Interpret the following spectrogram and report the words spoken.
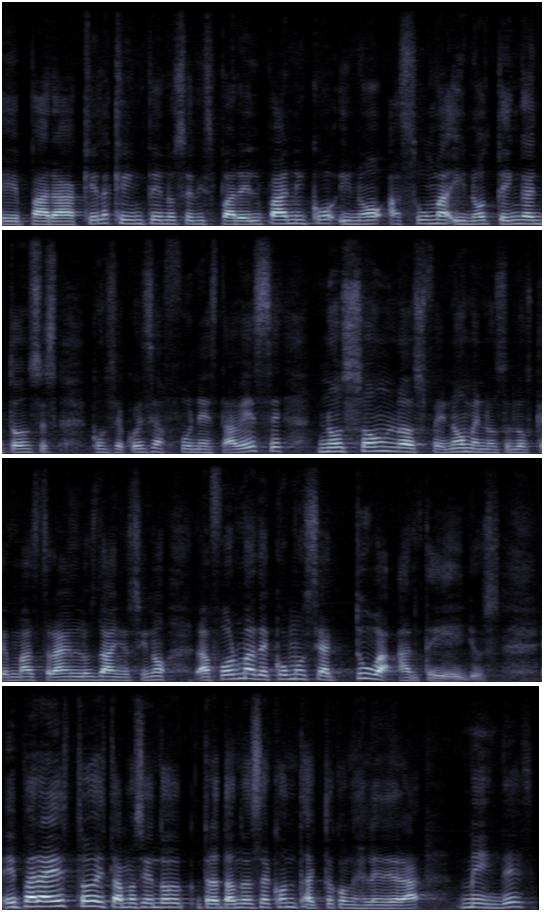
eh, para que la gente no se dispare el pánico y no asuma y no tenga entonces consecuencias funestas. A veces no son los fenómenos los que más traen los daños, sino la forma de cómo se actúa ante ellos. Y para esto estamos haciendo, tratando de hacer contacto con el general Méndez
